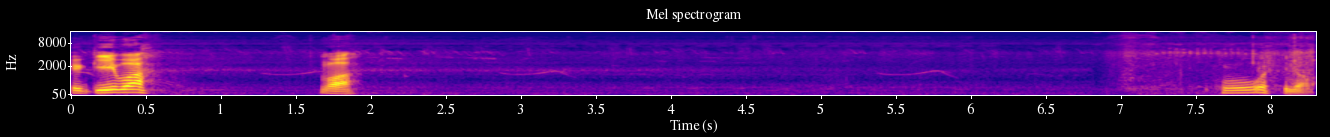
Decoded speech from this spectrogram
ถือกี้บ่บ่โอ้ยพี่น้อง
